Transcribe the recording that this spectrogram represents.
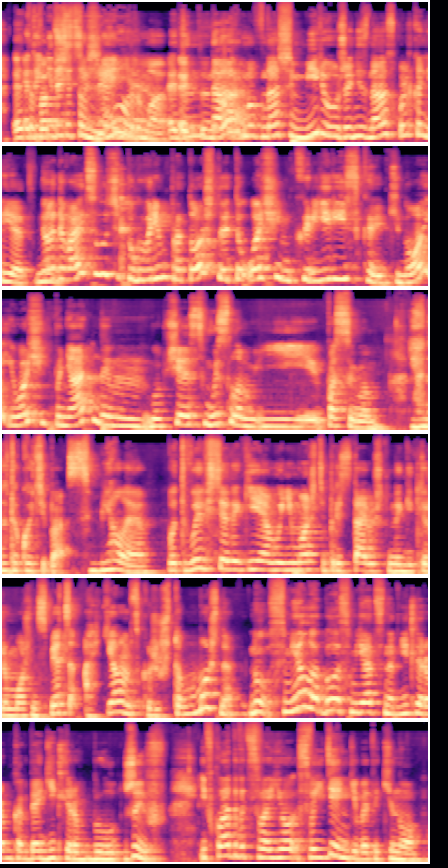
— это, это вообще-то норма. Это, это да. норма в нашем мире уже не знаю сколько лет. Но ну. давайте лучше поговорим про то, что это очень карьеристское кино и очень понятным вообще смыслом и посылом. И оно такое, типа, смелое. Вот вы все такие, вы не можете представить, что над Гитлером можно смеяться, а я вам скажу, что можно. Ну, смело было смеяться над Гитлером, когда Гитлер был жив, и вкладывать свое, свои деньги в это кино,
